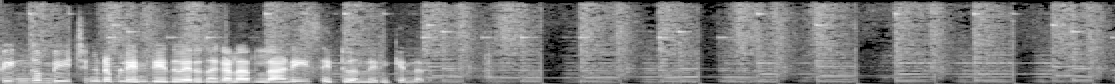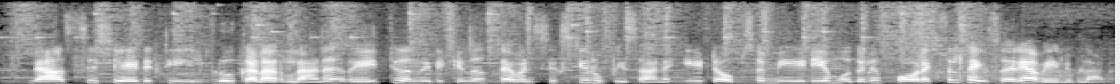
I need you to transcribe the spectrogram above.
പിങ്കും ബീച്ചും കൂടെ ബ്ലെൻഡ് ചെയ്ത് വരുന്ന കളറിലാണ് ഈ സെറ്റ് വന്നിരിക്കുന്നത്. ലാസ്റ്റ് ഷെയ്ഡ് ടീൽ ബ്ലൂ കളറിലാണ്. റേറ്റ് വന്നിരിക്കുന്നത് സെവൻ സിക്സ്റ്റി റുപ്പീസ് ആണ്. ഈ ടോപ്സ് മീഡിയം മുതൽ ഫോർ എക്സൽ സൈസ് വരെ അവൈലബിൾ ആണ്.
